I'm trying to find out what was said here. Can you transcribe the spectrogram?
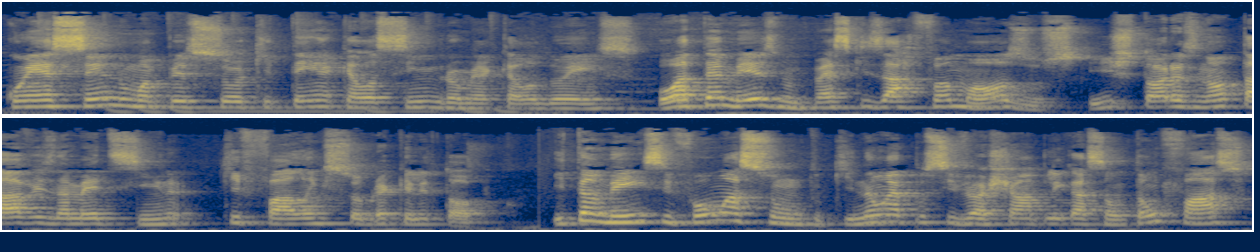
conhecendo uma pessoa que tem aquela síndrome, aquela doença, ou até mesmo pesquisar famosos e histórias notáveis da medicina que falem sobre aquele tópico. E também, se for um assunto que não é possível achar uma aplicação tão fácil,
